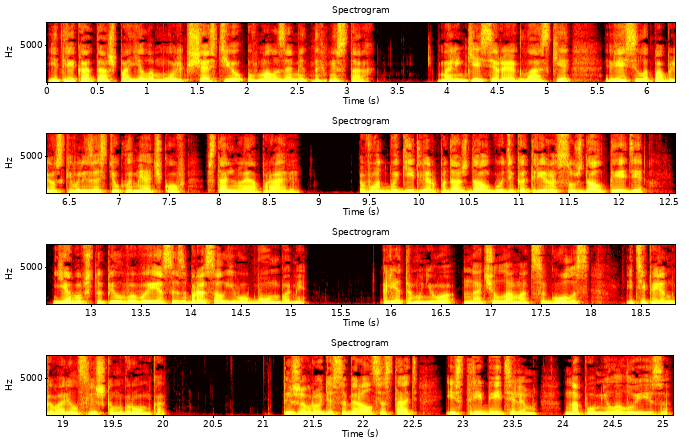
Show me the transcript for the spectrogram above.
и трикотаж поела моль, к счастью, в малозаметных местах. Маленькие серые глазки весело поблескивали за стеклами очков в стальной оправе. «Вот бы Гитлер подождал годика три», — рассуждал Тедди, — «я бы вступил в ВВС и забросал его бомбами». Летом у него начал ломаться голос, и теперь он говорил слишком громко. «Ты же вроде собирался стать истребителем», — напомнила Луиза.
